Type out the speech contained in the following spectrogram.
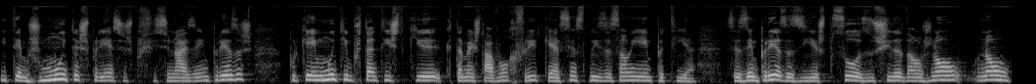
e temos muitas experiências profissionais em empresas, porque é muito importante isto que, que, também estavam a referir, que é a sensibilização e a empatia. Se as empresas e as pessoas, os cidadãos, não, não,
